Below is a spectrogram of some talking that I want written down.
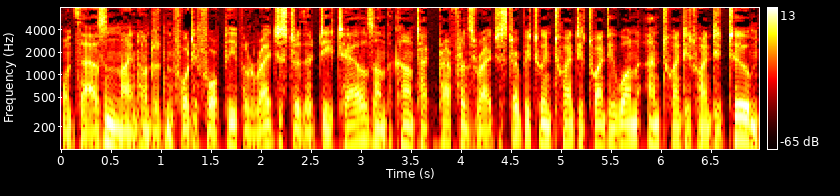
1,944 people registered their details on the contact preference register between 2021 and 2022.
